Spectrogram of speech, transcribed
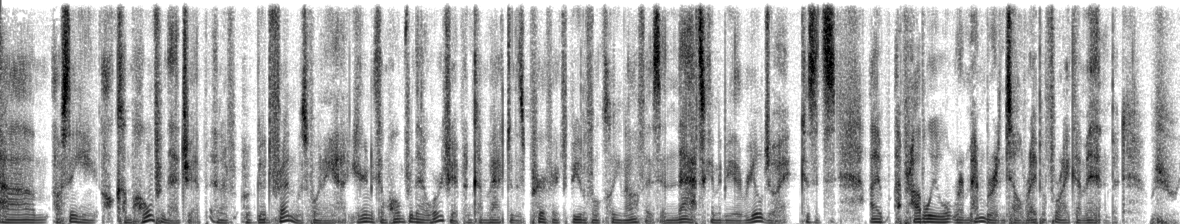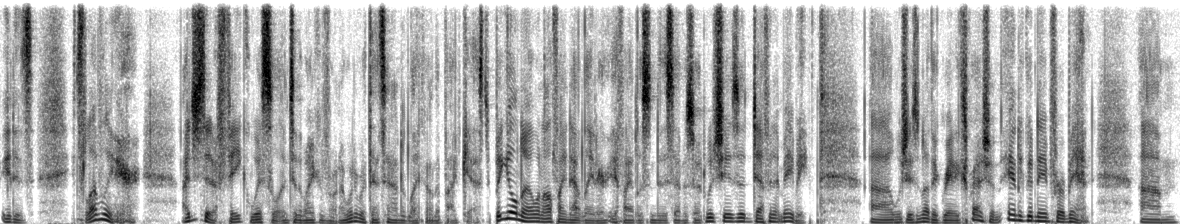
um, I was thinking I'll come home from that trip, and a, a good friend was pointing out you're going to come home from that work trip and come back to this perfect, beautiful, clean office, and that's going to be the real joy because it's I, I probably won't remember until right before I come in, but whew, it is it's lovely here. I just did a fake whistle into the microphone. I wonder what that sounded like on the podcast, but you'll know, and I'll find out later if I listen to this episode, which is a definite maybe, uh, which is another great expression and a good name for a band. Um,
